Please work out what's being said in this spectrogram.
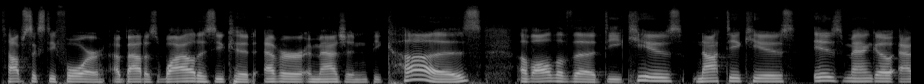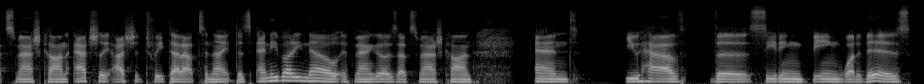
top 64 about as wild as you could ever imagine because of all of the DQs, not DQs. Is Mango at SmashCon? Actually, I should tweet that out tonight. Does anybody know if Mango is at SmashCon? And you have the seating being what it is.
